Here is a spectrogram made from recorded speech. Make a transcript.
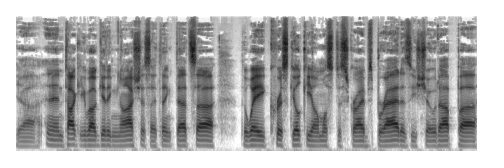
Yeah, and talking about getting nauseous, I think that's uh, the way Chris Gilkey almost describes Brad as he showed up uh,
